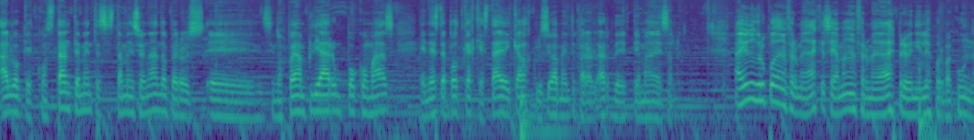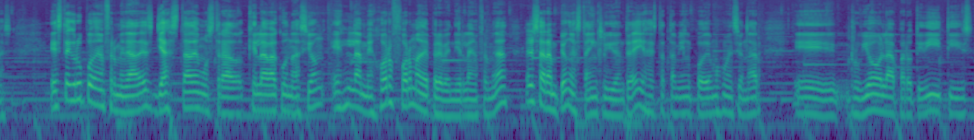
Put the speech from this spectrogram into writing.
algo que constantemente se está mencionando, pero eh, si nos puede ampliar un poco más en este podcast que está dedicado exclusivamente para hablar de tema de salud. Hay un grupo de enfermedades que se llaman enfermedades prevenibles por vacunas. Este grupo de enfermedades ya está demostrado que la vacunación es la mejor forma de prevenir la enfermedad. El sarampión está incluido entre ellas. Esta también podemos mencionar eh, rubiola, parotiditis,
